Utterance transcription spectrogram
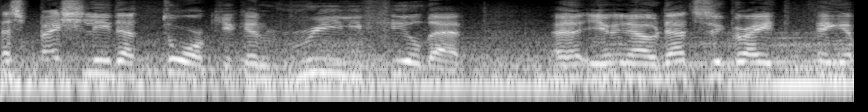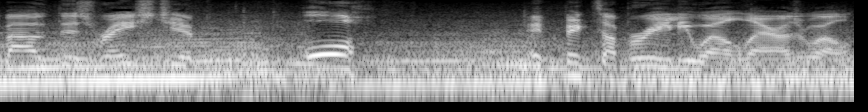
especially that torque, you can really feel that. Uh, you know, that's the great thing about this RaceChip. Oh, it picked up really well there as well.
